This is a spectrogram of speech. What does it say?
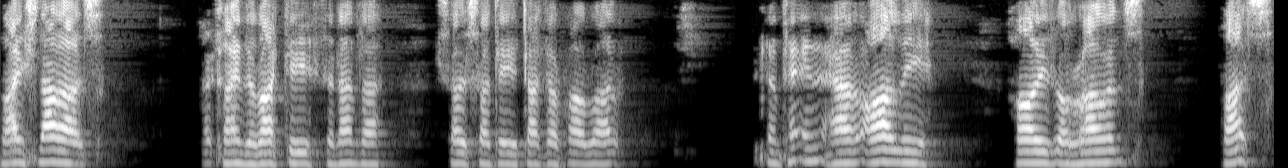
Vaishnavas, according to Bhakti Siddhanta Saraswati Thakur Prabhupada, contain have all the qualities of Brahmins plus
